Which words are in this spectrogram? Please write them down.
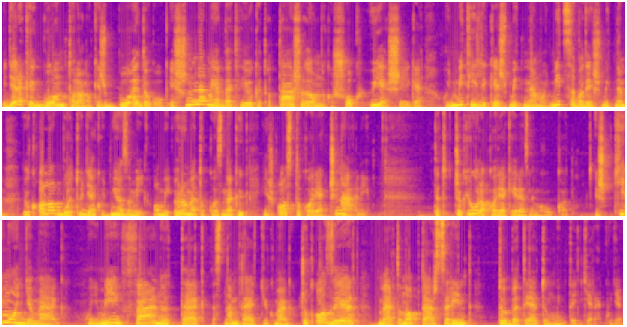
A gyerekek gondtalanok és boldogok, és nem érdekli őket a társadalomnak a sok hülyesége, hogy mit illik és mit nem, hogy mit szabad és mit nem. Ők alapból tudják, hogy mi az, ami, ami örömet okoz nekük, és azt akarják csinálni. Tehát csak jól akarják érezni magukat. És ki mondja meg, hogy mi felnőttek ezt nem tehetjük meg, csak azért, mert a naptár szerint többet éltünk, mint egy gyerek, ugye?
